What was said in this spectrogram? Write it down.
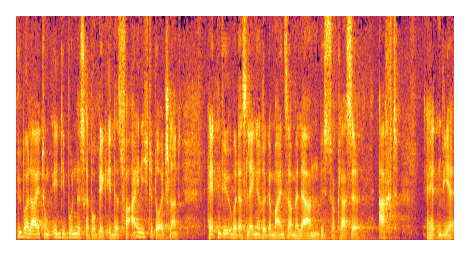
Überleitung in die Bundesrepublik, in das vereinigte Deutschland, hätten wir über das längere gemeinsame Lernen bis zur Klasse 8 hätten wir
